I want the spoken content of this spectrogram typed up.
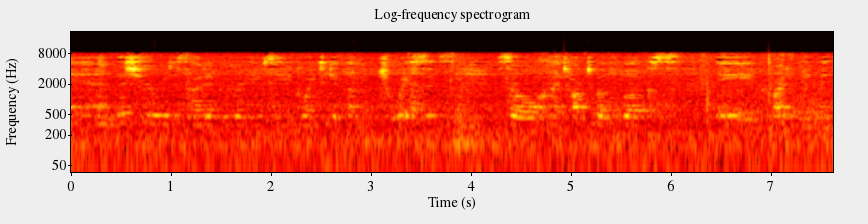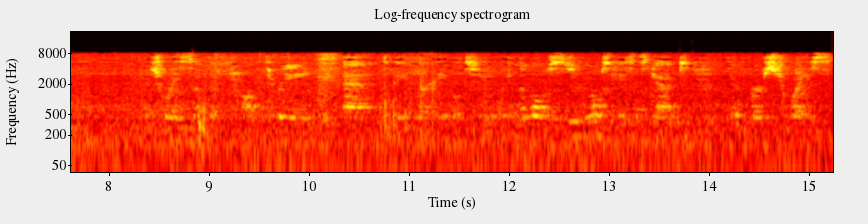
And this year we decided we were using, going to give them choices. So I talked about the books. They provided me with a choice of the top three, and they were able to, in the most, in most cases, get their first choice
